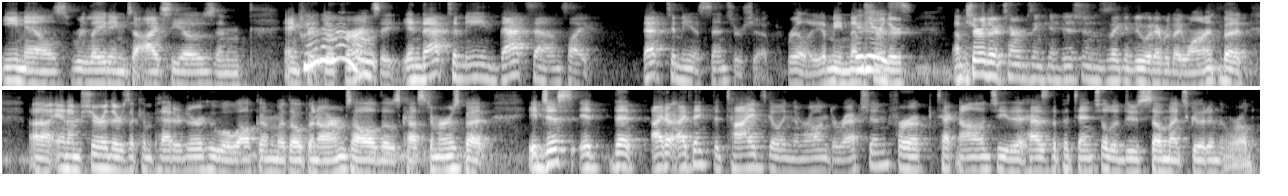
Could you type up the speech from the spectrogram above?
emails relating to ICOs and and cryptocurrency. And that to me, that sounds like that to me is censorship. Really, I mean, I'm it sure there's I'm sure their terms and conditions. They can do whatever they want, but uh, and I'm sure there's a competitor who will welcome with open arms all of those customers. But it just it that I don't, I think the tide's going the wrong direction for a technology that has the potential to do so much good in the world.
